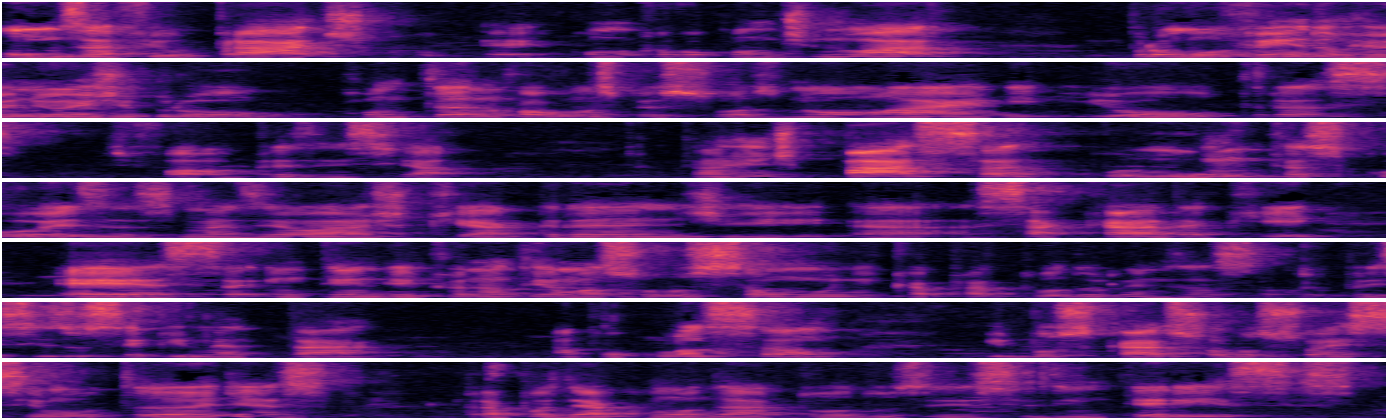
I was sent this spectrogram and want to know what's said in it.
um desafio prático é como que eu vou continuar promovendo reuniões de grupo, contando com algumas pessoas no online e outras de forma presencial. Então a gente passa por muitas coisas, mas eu acho que a grande sacada aqui é essa: entender que eu não tenho uma solução única para toda a organização. Eu preciso segmentar a população e buscar soluções simultâneas para poder acomodar todos esses interesses.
